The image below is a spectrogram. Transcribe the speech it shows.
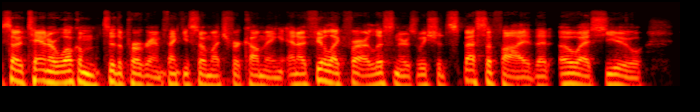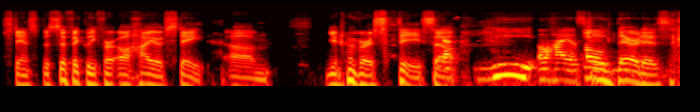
So, Tanner, welcome to the program. Thank you so much for coming. And I feel like for our listeners, we should specify that OSU stands specifically for Ohio State um, University. So, yes, the Ohio State. Oh, there it is.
